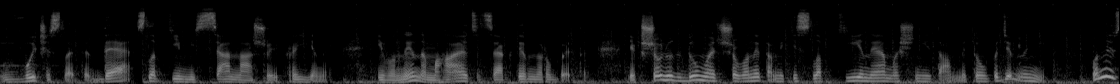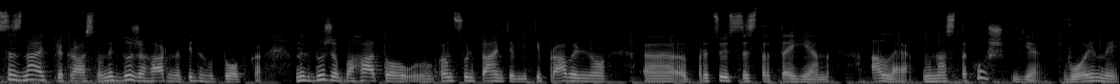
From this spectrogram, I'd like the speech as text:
вичислити, де слабкі місця нашої країни. І вони намагаються це активно робити. Якщо люди думають, що вони там якісь слабкі, немощні там і тому подібне, ні. Вони все знають прекрасно, в них дуже гарна підготовка, в них дуже багато е, консультантів, які правильно е, працюють з стратегіями. Але у нас також є воїни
